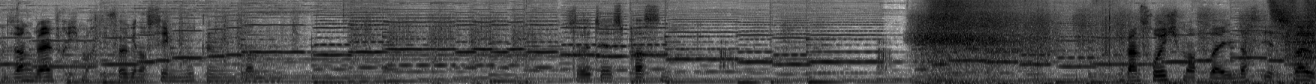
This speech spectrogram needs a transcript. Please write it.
Dann sagen wir einfach, ich mache die Folge noch 10 Minuten, dann sollte es passen. Ganz ruhig, Mafwei, lass ihr Zeit.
